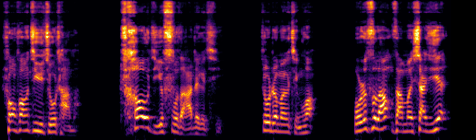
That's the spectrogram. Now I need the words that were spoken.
双方继续纠缠吧，超级复杂这个棋，就这么个情况。我是四郎，咱们下期见。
